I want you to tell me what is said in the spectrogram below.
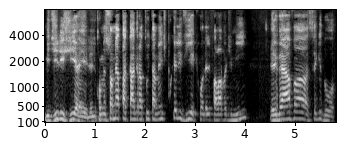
me dirigi a ele. Ele começou a me atacar gratuitamente porque ele via que quando ele falava de mim, ele ganhava seguidor.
